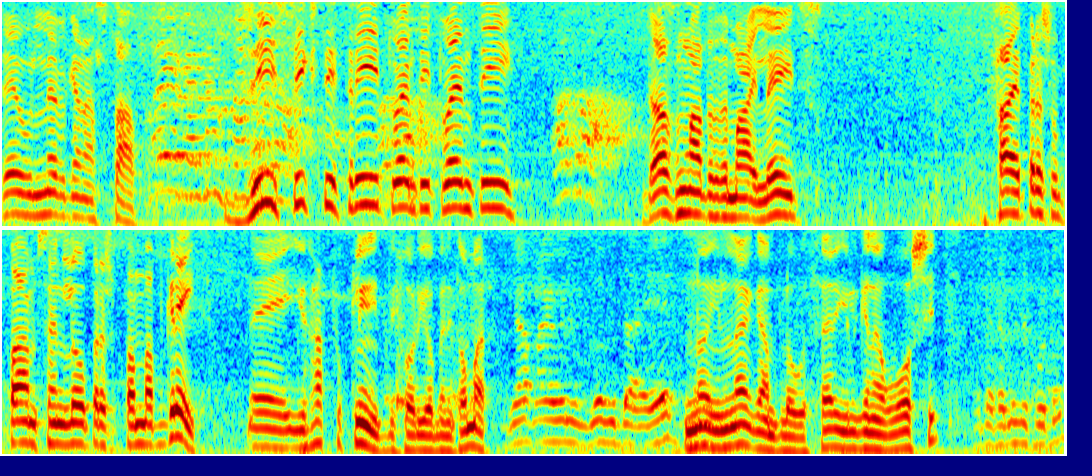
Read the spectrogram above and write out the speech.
They will never gonna stop. G63 2020 doesn't matter the mileage. High pressure pumps and low pressure pump upgrade. Uh, you have to clean it before you open it, Omar. Yeah, I will blow with the air. No, you're not gonna blow with air. You're gonna wash it. With the WD-40.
